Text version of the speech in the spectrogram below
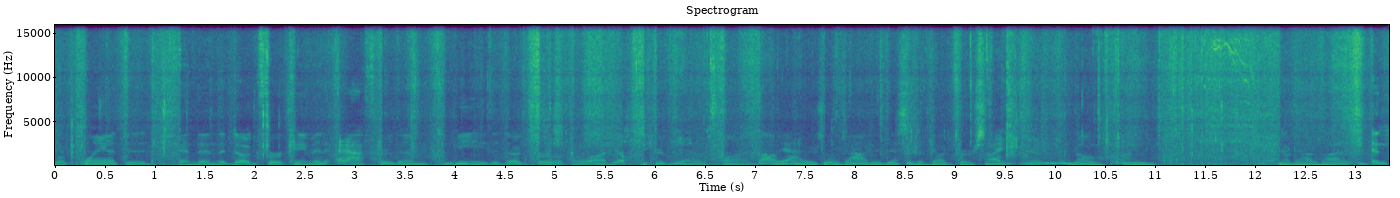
were planted and then the Doug fir came in after them, to me the Doug fir look a lot healthier than those pines. Oh yeah, there's no doubt. This is a Doug fir site. No, um, no doubt about it. And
